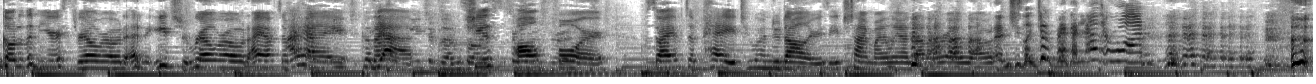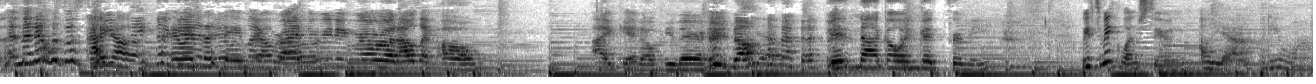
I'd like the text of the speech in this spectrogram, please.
go to the nearest railroad and each railroad I have to pay. I have each because I yeah, have each of them. So she is all 200. four, so I have to pay two hundred dollars each time I land on a railroad. And she's like, just pick another one. and then it was the I same know. thing It was the same like railroad. Ride the reading railroad. I was like, oh, I can't help you there. No. It's not going good for me. We have to make lunch soon. oh yeah. What do you want?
